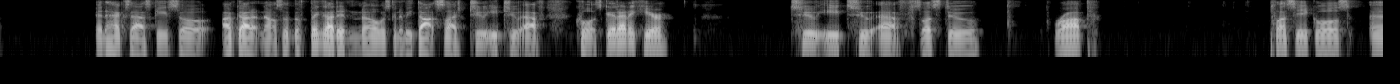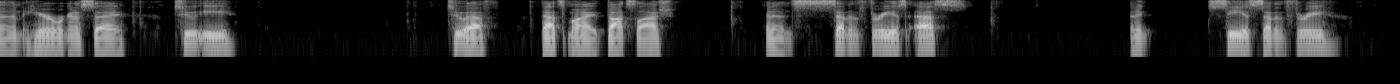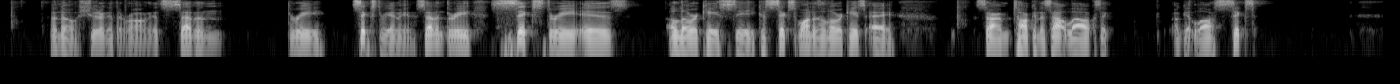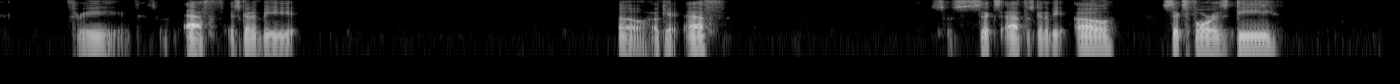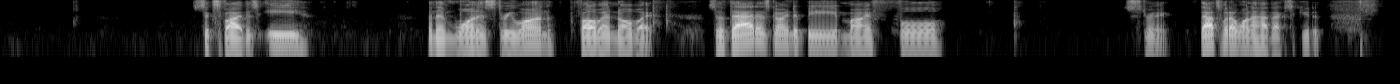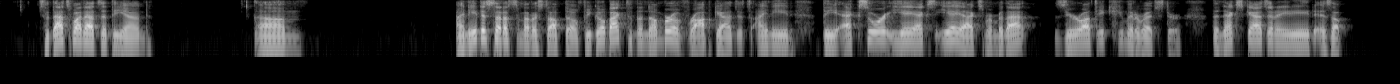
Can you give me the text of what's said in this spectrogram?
in hex ASCII. So I've got it now. So the thing I didn't know was going to be dot slash 2e2f. Cool. Let's get out of here. 2e2f. So let's do ROP plus equals. And here we're going to say 2e, 2f, that's my dot slash. And then 7, 3 is S. And then C is 7, 3. Oh, no, shoot, I got that wrong. It's 7, 3, 6, 3, I mean. 7, 3, 6, 3 is a lowercase c, because 6, 1 is a lowercase a. Sorry, I'm talking this out loud because I'll get lost. 6, 3, F is going to be O. Okay, F. So 6F is going to be O. 6-4 is D. 6-5 is E. And then 1 is 3-1, followed by a null byte. So that is going to be my full string. That's what I want to have executed. So that's why that's at the end. Um, I need to set up some other stuff though. If we go back to the number of ROP gadgets, I need the XOR EAX EAX. Remember that? Zero out the accumulator register. The next gadget I need is a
